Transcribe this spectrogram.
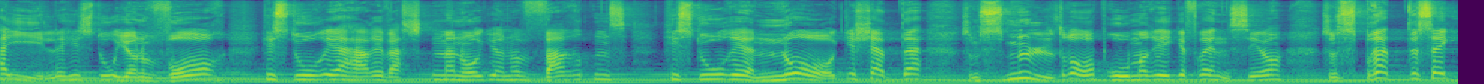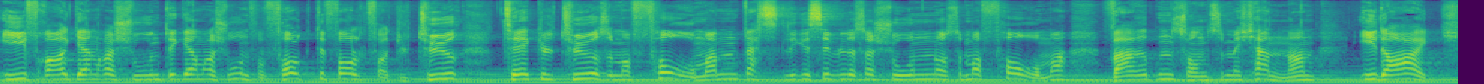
hele historien, gjennom vår historie her i Vesten, men òg gjennom verdens historie. Noe skjedde som smuldra opp Romerriket fra innsida, som spredde seg ifra generasjon til generasjon, fra folk til folk, fra kultur til kultur, som har forma den vestlige sivilisasjonen, og som har forma verden sånn som vi kjenner den i dag.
